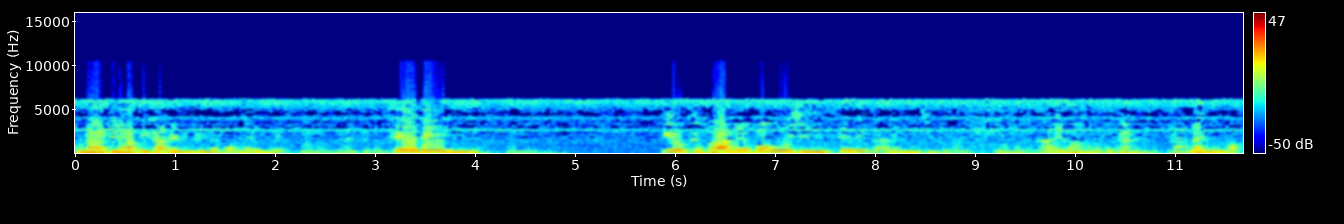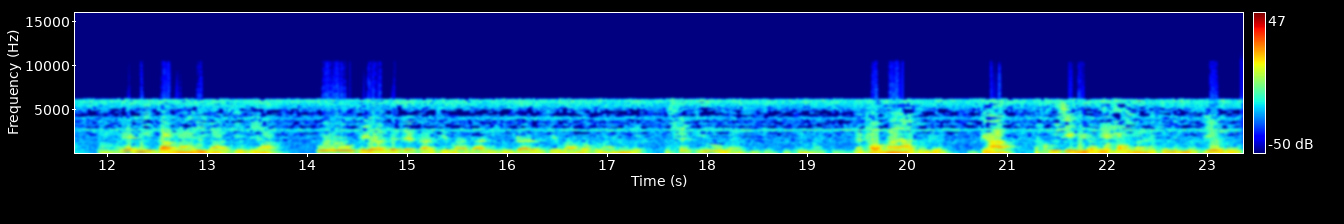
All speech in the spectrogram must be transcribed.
ခုနတရားသိထားတဲ့လူတွေနဲ့ပေါင်းလိုက်ရင်ခဲသေး ပြီးတော့ကဘာနဲ့ပေါင်းလို့ရှိရင်ခဲသေးကလည်းမရှိဘူးကလည်းမှာမဟုတ်ကလည်းကလည်းဘူးနော်အဲ့ဒီသံဃာတွေကအရှင်တရားဟိုဘုရားလက်ထက်ကရှင်မသာရိဗုဒ္ဓတို့ရှင်မမောက္ကလာတို့နဲ့အဆက်ကြီးလို့လာရှိတယ်2500ဆိုတော့ဒါအခုရှိနေတာ2500ဆိုတော့မပြင်းဘူး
